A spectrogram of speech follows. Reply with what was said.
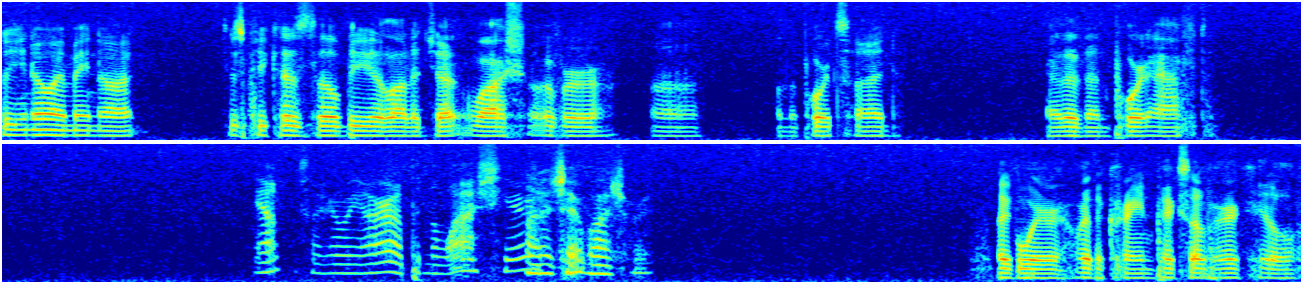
Actually, you know, I may not, just because there'll be a lot of jet wash over uh, on the port side rather than port aft. Yep, so here we are up in the wash here. A lot of jet wash, right? Like where, where the crane picks up Herc, it'll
